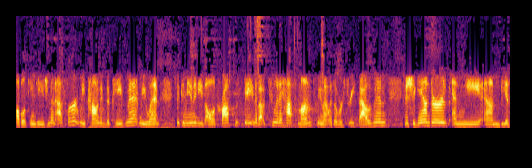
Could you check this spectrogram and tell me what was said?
public engagement effort. We pounded the pavement. We went to communities all across the state in about two and a half months. We met with over 3,000 Michiganders, and we, um, via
